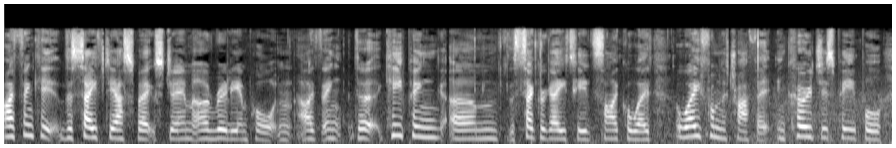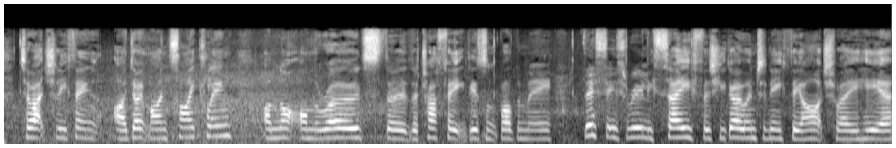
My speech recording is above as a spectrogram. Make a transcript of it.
I think it, the safety aspects, Jim, are really important. I think that keeping um, the segregated cycleways away from the traffic encourages people to actually think, I don't mind cycling, I'm not on the roads, the, the traffic doesn't bother me. This is really safe as you go underneath the archway here,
